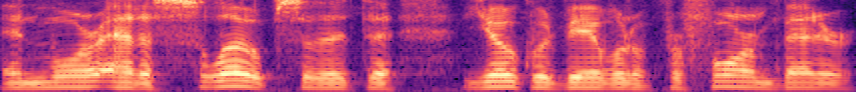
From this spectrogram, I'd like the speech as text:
and more at a slope so that the yoke would be able to perform better.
